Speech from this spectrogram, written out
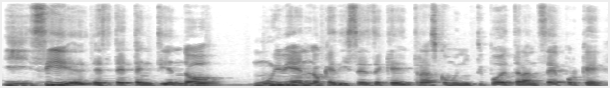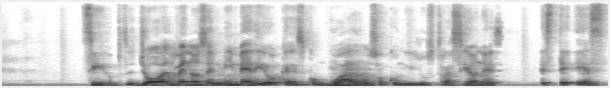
Y sí, e, este, te entiendo muy bien lo que dices de que entras como en un tipo de trance porque sí, yo al menos en mi medio, que es con cuadros o con ilustraciones, este, es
